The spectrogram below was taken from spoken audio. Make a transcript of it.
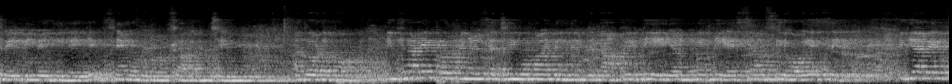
Aishwarya വേദിയിലേക്ക് സ്നേഹപൂർവം സ്വാഗതം ചെയ്യുന്നു. അതോടൊപ്പം വിദ്യാലയ പ്രവർത്തനങ്ങൾ സജീവമായി നിലനിൽക്കുന്ന P T A M E T S M C O S A വിദ്യാലയത്തിൽ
